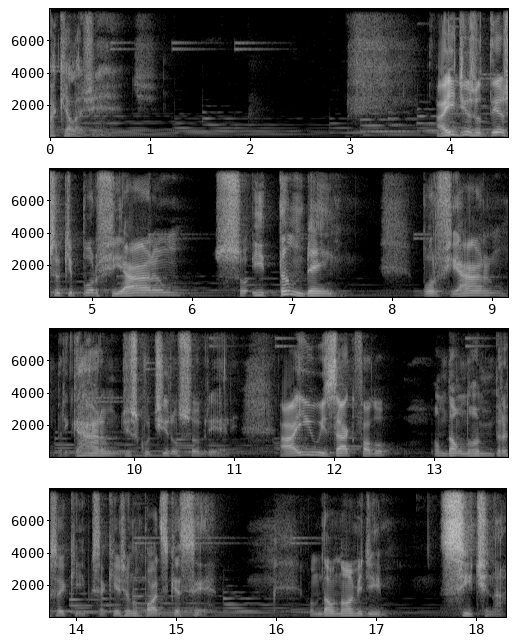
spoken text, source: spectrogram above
Aquela gente. Aí diz o texto que porfiaram e também porfiaram, brigaram, discutiram sobre ele. Aí o Isaac falou: vamos dar um nome para isso aqui, porque isso aqui a gente não pode esquecer. Vamos dar o nome de Sitna.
